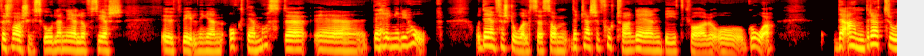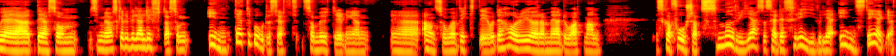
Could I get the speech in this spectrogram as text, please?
Försvarshögskolan när det gäller officers utbildningen och det måste, eh, det hänger ihop. Och det är en förståelse som, det kanske fortfarande är en bit kvar att gå. Det andra tror jag är det som, som jag skulle vilja lyfta som inte är tillgodosett som utredningen eh, ansåg var viktig och det har att göra med då att man ska fortsatt smörja så att säga, det frivilliga insteget.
